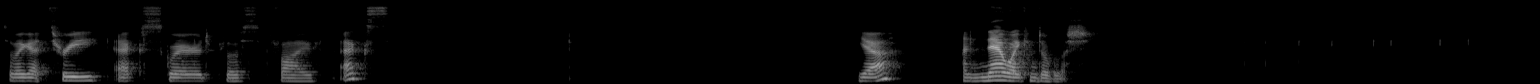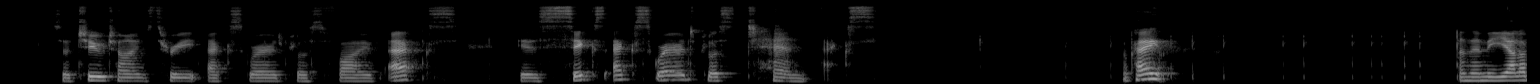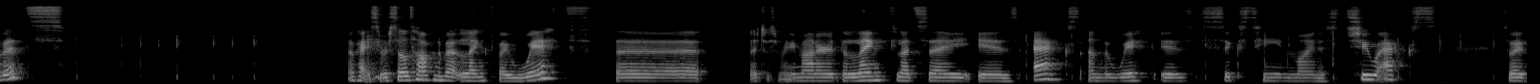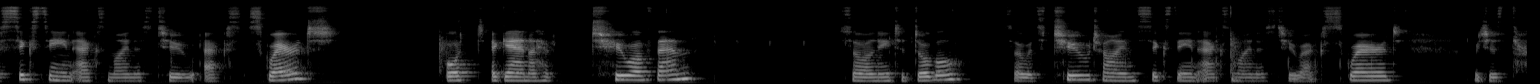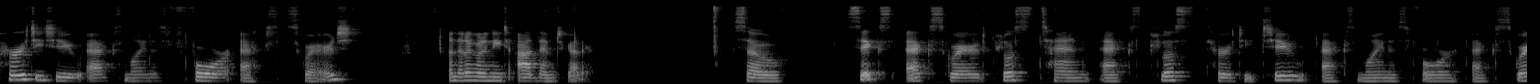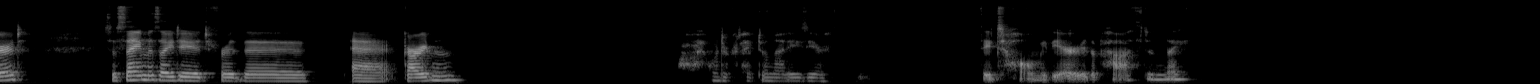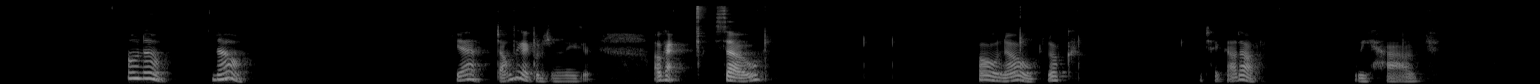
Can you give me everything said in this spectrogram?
So I get 3x squared plus 5x. Yeah, and now I can double it. So 2 times 3x squared plus 5x is 6x squared plus 10x. Okay. And then the yellow bits. Okay, so we're still talking about length by width. The it doesn't really matter. The length, let's say, is x and the width is 16 minus 2x. So I have 16x minus 2x squared. But again, I have two of them. So I'll need to double. So it's 2 times 16x minus 2x squared, which is 32x minus 4x squared. And then I'm going to need to add them together. So 6x squared plus 10x plus 32x minus 4x squared. So same as I did for the uh, garden. Oh, I wonder could I have done that easier? They told me the area of the path, didn't they? Oh no, no. Yeah, don't think I could have done it easier. Okay, so, oh no, look, we take that off. We have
